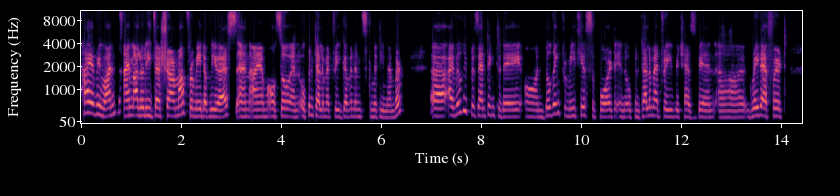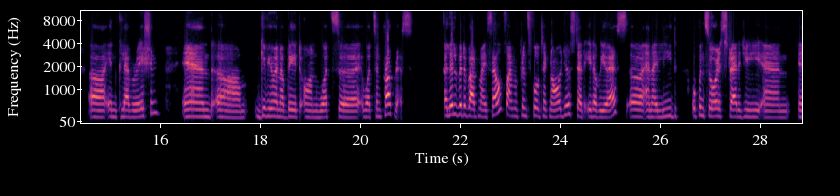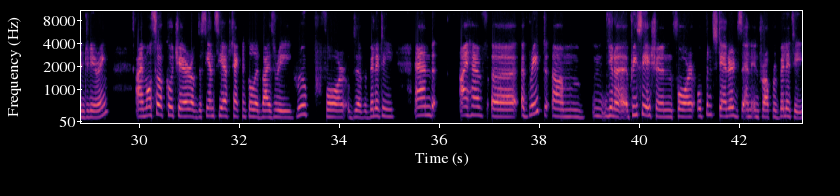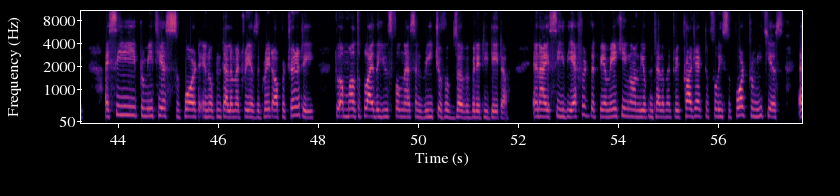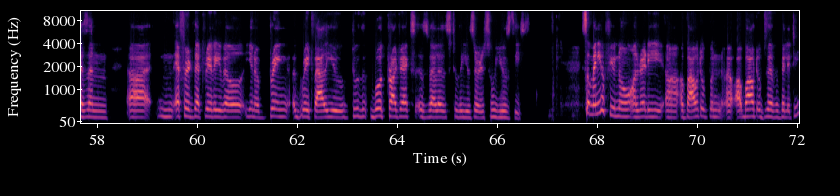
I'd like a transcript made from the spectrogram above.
Hi, everyone. I'm Alolita Sharma from AWS, and I am also an Open Telemetry Governance Committee member. Uh, I will be presenting today on building Prometheus support in Open Telemetry, which has been a great effort uh, in collaboration, and um, give you an update on what's, uh, what's in progress. A little bit about myself. I'm a principal technologist at AWS, uh, and I lead open source strategy and engineering. I'm also a co-chair of the CNCF Technical Advisory Group for Observability, and I have uh, a great, um, you know, appreciation for open standards and interoperability. I see Prometheus support in open telemetry as a great opportunity to multiply the usefulness and reach of observability data. And I see the effort that we are making on the open telemetry project to fully support Prometheus as an uh, effort that really will, you know, bring a great value to the, both projects as well as to the users who use these. So many of you know already uh, about open uh, about observability.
